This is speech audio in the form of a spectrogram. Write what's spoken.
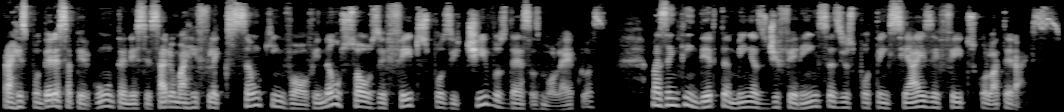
para responder essa pergunta é necessária uma reflexão que envolve não só os efeitos positivos dessas moléculas, mas entender também as diferenças e os potenciais efeitos colaterais.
